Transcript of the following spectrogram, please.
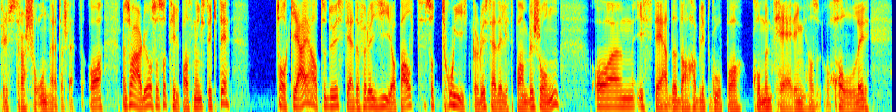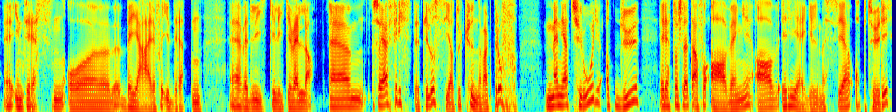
frustrasjon, rett og slett. Og, men så er du jo også så tilpasningsdyktig, tolker jeg, at du i stedet for å gi opp alt, så tweaker du i stedet litt på ambisjonen. Og um, i stedet da har blitt god på kommentering. altså Holder eh, interessen og begjæret for idretten eh, ved like likevel. da. Um, så jeg er fristet til å si at du kunne vært proff, men jeg tror at du rett og slett er for avhengig av regelmessige oppturer.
